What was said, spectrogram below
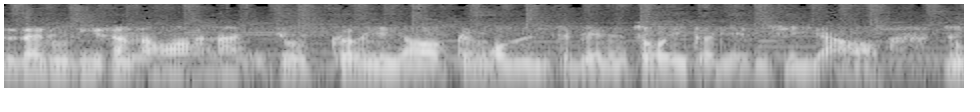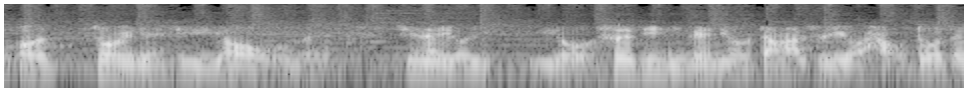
是在陆地上的话，那你就可以哦跟我们这边做一个联系啊。如果做一联系以后，我们。现在有有设计里面有，当然是有好多的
